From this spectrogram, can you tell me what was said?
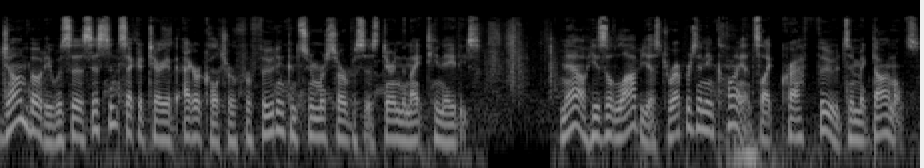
John Bode was the Assistant Secretary of Agriculture for Food and Consumer Services during the 1980s. Now he's a lobbyist representing clients like Kraft Foods and McDonald's.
